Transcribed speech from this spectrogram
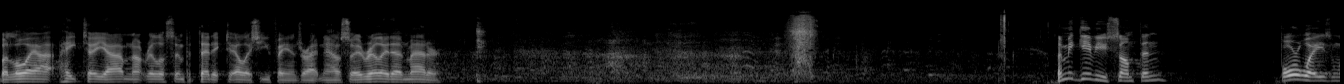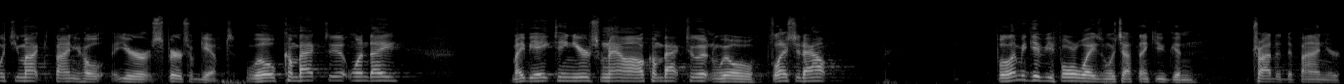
But Loy, I hate to tell you, I'm not really sympathetic to LSU fans right now, so it really doesn't matter. Let me give you something. Four ways in which you might find your whole, your spiritual gift. We'll come back to it one day. Maybe 18 years from now, I'll come back to it and we'll flesh it out. But let me give you four ways in which I think you can try to define your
